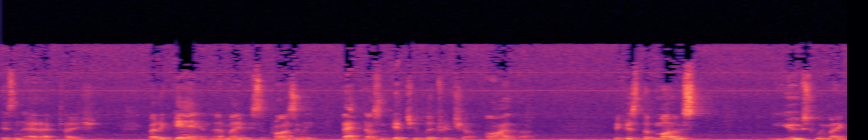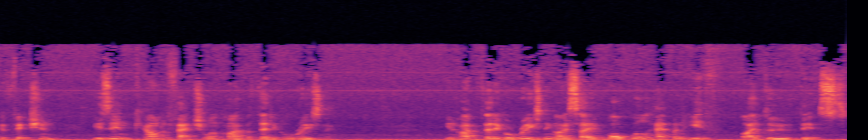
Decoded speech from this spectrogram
is an adaptation. But again, and maybe surprisingly, that doesn't get you literature either, because the most use we make of fiction is in counterfactual and hypothetical reasoning. In hypothetical reasoning, I say, what will happen if I do this?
